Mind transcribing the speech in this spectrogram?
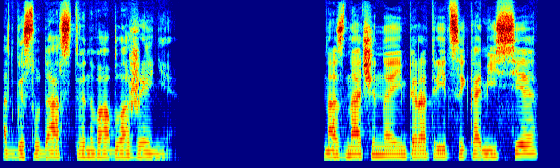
от государственного обложения. Назначенная императрицей комиссия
